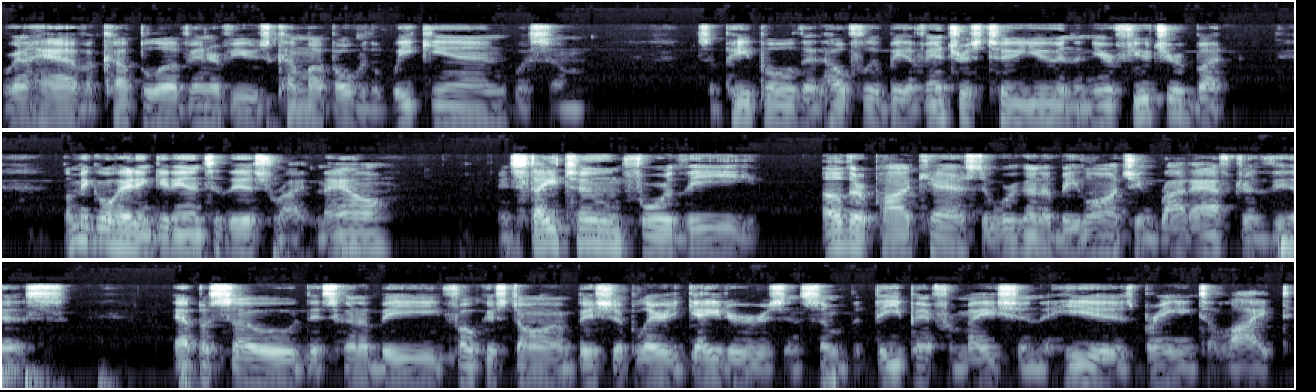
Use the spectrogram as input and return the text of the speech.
We're going to have a couple of interviews come up over the weekend with some some people that hopefully will be of interest to you in the near future, but let me go ahead and get into this right now. And stay tuned for the other podcast that we're going to be launching right after this episode that's going to be focused on Bishop Larry Gaiters and some of the deep information that he is bringing to light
